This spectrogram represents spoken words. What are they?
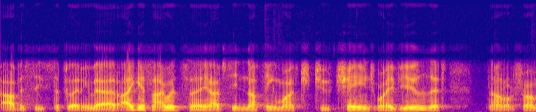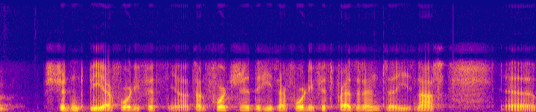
obviously, stipulating that, I guess I would say I've seen nothing much to change my view that Donald Trump shouldn't be our 45th. You know, it's unfortunate that he's our 45th president. Uh, he's not uh,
